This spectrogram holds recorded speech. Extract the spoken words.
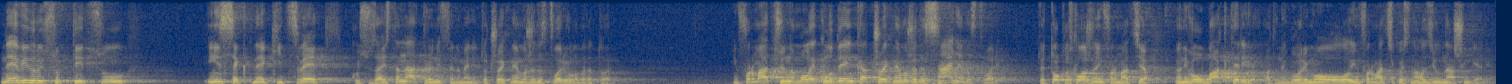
Ne videli su pticu, insekt, neki cvet, koji su zaista nadprirodni fenomeni. To čovjek ne može da stvori u laboratoriju. Informaciju na molekulu DNK čovjek ne može da sanja da stvori. To je toliko složena informacija na nivou bakterije, a da ne govorimo o informaciji koja se nalazi u našim genima.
